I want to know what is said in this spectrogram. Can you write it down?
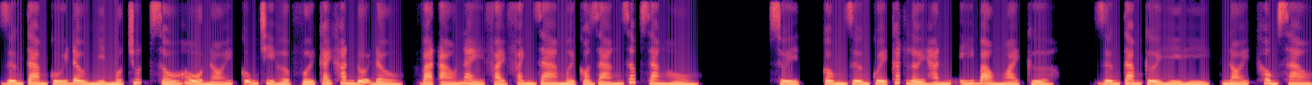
Dương Tam cúi đầu nhìn một chút, xấu hổ nói, cũng chỉ hợp với cái khăn đội đầu, vạt áo này phải phanh ra mới có dáng dấp giang hồ. Xuyệt, công Dương Quế cắt lời hắn, ý bảo ngoài cửa. Dương Tam cười hì hì, nói, không sao,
